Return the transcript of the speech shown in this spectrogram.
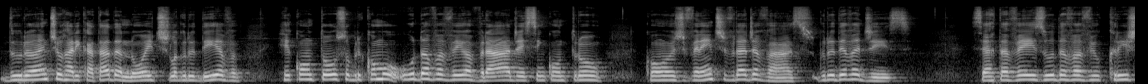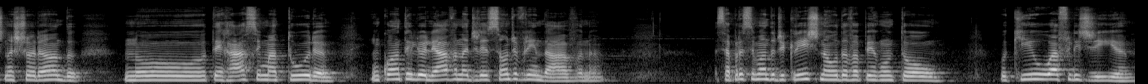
Durante o Harikatha da noite, Lagrudeva recontou sobre como Uddhava veio a Vraja e se encontrou com os diferentes Vrajavasis. Gurudeva disse: Certa vez Uddhava viu Krishna chorando no terraço imatura, enquanto ele olhava na direção de Vrindavana. Se aproximando de Krishna, Uddhava perguntou o que o afligia.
